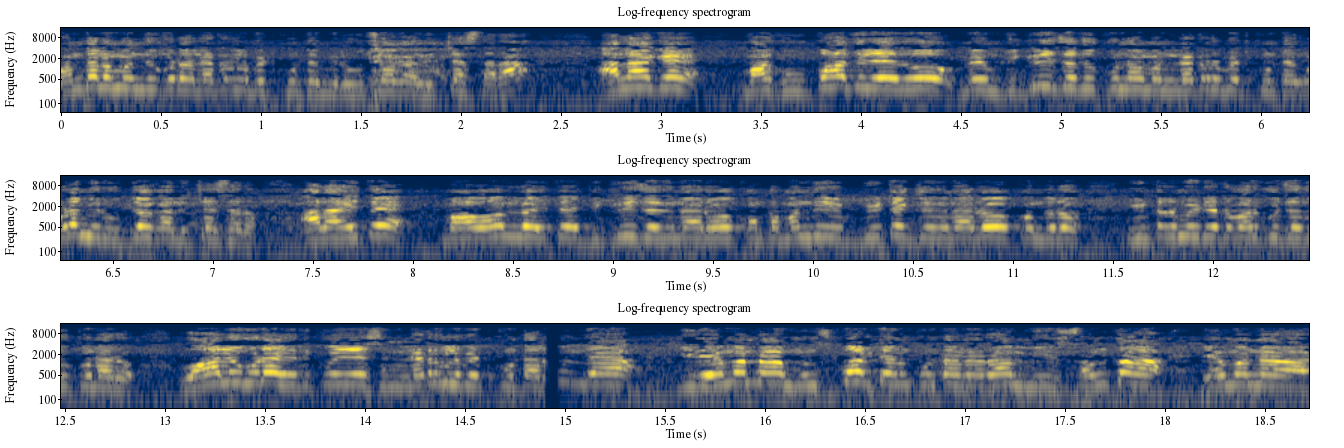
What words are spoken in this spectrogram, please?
వందల మంది కూడా లెటర్లు పెట్టుకుంటే మీరు ఉద్యోగాలు ఇచ్చేస్తారా? అలాగే మాకు ఉపాధి లేదు మేము డిగ్రీ చదువుకున్నామని లెటర్ పెట్టుకుంటే కూడా మీరు ఉద్యోగాలు ఇచ్చేశారు. అలా అయితే మా వాళ్ళు అయితే డిగ్రీ చదివినారు కొంతమంది బీటెక్ చదివినారు కొందరు ఇంటర్మీడియట్ వరకు చదువుకున్నారు. వాళ్ళు కూడా రిక్వెజేషన్ లెటర్లు పెట్టుకుంటారు. ఇదేమన్నా మున్సిపాలిటీ అనుకుంటున్నారా? మీ సొంత ఏమన్నా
